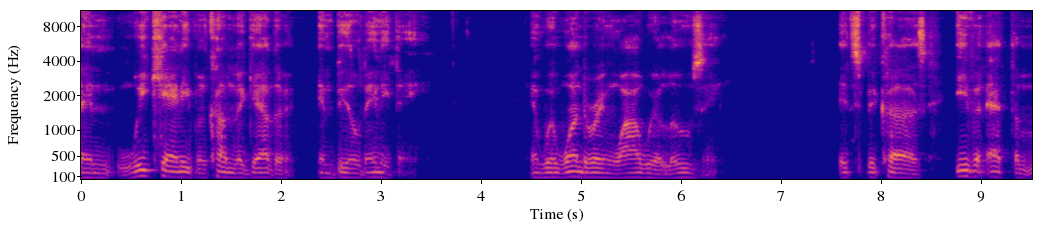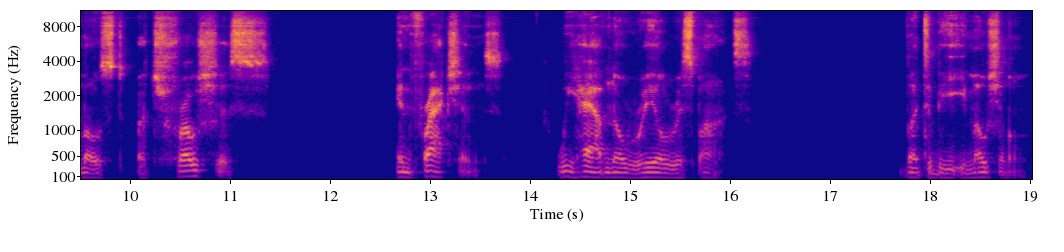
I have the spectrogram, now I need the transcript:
and we can't even come together and build anything. And we're wondering why we're losing. It's because even at the most atrocious infractions, we have no real response but to be emotional,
